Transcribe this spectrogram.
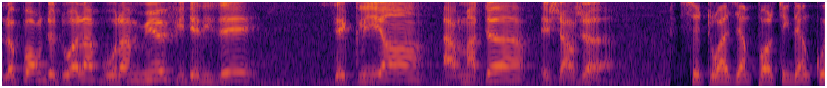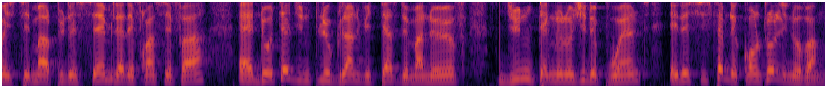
le port de Douala pourra mieux fidéliser ses clients armateurs et chargeurs. Ce troisième portique d'un coût estimé à plus de 5 milliards de francs CFA est doté d'une plus grande vitesse de manœuvre, d'une technologie de pointe et de systèmes de contrôle innovants.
